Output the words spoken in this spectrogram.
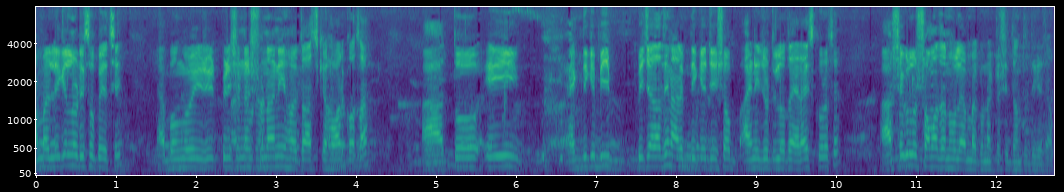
আমরা লিগেল নোটিশও পেয়েছি এবং ওই রিট পিটিশনের শুনানি হয়তো আজকে হওয়ার কথা। তো এই একদিকে বিচারাধীন, আরেকদিকে যেসব আইনি জটিলতা অ্যারাইজ করেছে সেগুলোর সমাধান হলে আমরা কোনো একটা সিদ্ধান্তের দিকে যাব।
